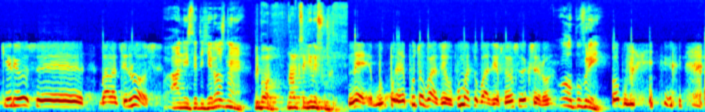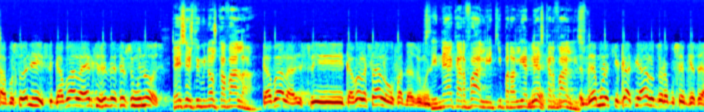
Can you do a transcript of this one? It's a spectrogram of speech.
ο, ο κύριος ε, Μπαλατσινός. Αν είστε τυχερός, ναι. Λοιπόν, να ξεκινήσουμε. Ναι, π- ε, πού το βάζει, ο- πού μας το βάζει αυτός, δεν ξέρω. Όπου βρει. Όπου Αποστόλη, στην Καβάλα έρχεσαι 4 του μηνός. 4 του μηνός καβάλα. Καβάλα, στη Καβάλα Σάλογο φαντάζομαι. Στη Νέα Καρβάλη, εκεί παραλία Νέας Καρβάλης. Δεν μου λες και κάτι άλλο τώρα που σε έπιασα.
